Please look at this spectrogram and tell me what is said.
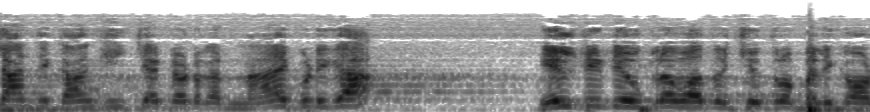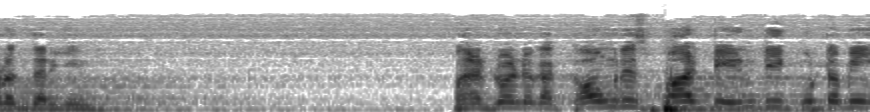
శాంతి కాంక్షించేటువంటి ఒక నాయకుడిగా ఎల్టీటీ ఉగ్రవాదుల చేతిలో బలి కావడం జరిగింది. మనటువంటి ఒక కాంగ్రెస్ పార్టీ ఎన్డీ కూటమి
